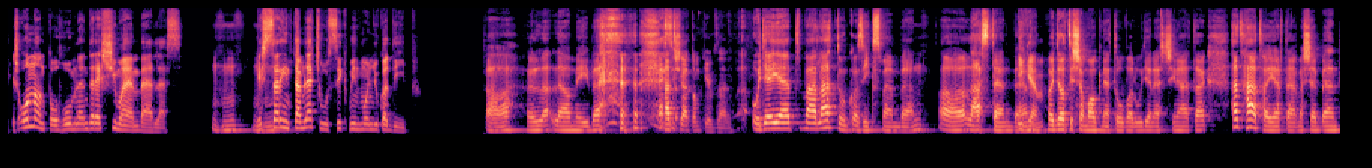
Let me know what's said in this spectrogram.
És onnantól Homelander egy sima ember lesz. Uh-huh, uh-huh. És szerintem lecsúszik, mint mondjuk a Deep. Aha, le, le a mélybe. Ezt hát, is el tudom képzelni. Ugye ilyet már láttunk az X-Menben, a Last Stand-ben, Igen. hogy ott is a Magnetóval ugyanezt csinálták. Hát hát, ha értelmesebben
